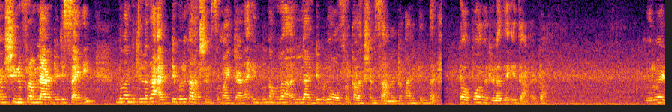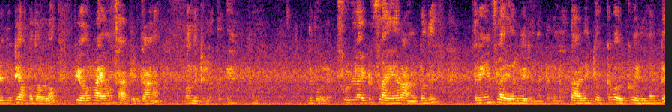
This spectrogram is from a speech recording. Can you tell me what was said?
I am Shinu from lavender designing ഇന്ന് വന്നിട്ടുള്ളത് അടിപൊളി കളക്ഷൻസുമായിട്ടാണ്. ഇന്ന് നമ്മൾ നല്ല അടിപൊളി ഓഫർ കളക്ഷൻസ് ആണ് കേട്ടോ കാണിക്കുന്നത്. ടോപ്പ് വന്നിട്ടുള്ളത് ഇതാണ് കേട്ടോ. വെറും എഴുന്നൂറ്റി അമ്പതോളം പ്യുവർ റയോൺ ഫാബ്രിക് ആണ് വന്നിട്ടുള്ളത്. ഇതുപോലെ ഫുള്ളായിട്ട് ഫ്ലയർ ആണ് കേട്ടോ അത് ഇത്രയും ഫ്ലയർ വരുന്നുണ്ട് കണ്ടോ താഴേക്കൊക്കെ വർക്ക് വരുന്നുണ്ട്.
